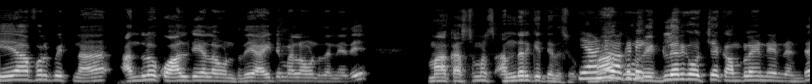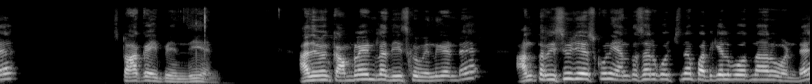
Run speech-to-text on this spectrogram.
ఏ ఆఫర్ పెట్టినా అందులో క్వాలిటీ ఎలా ఉంటది ఐటమ్ ఎలా ఉంటది అనేది మా కస్టమర్స్ అందరికీ తెలుసు. రెగ్యులర్గా వచ్చే కంప్లైంట్ ఏంటంటే స్టాక్ అయిపోయింది అని. అది మేము కంప్లైంట్ లా తీసుకోము. ఎందుకంటే అంత రిసీవ్ చేసుకుని ఎంత సరుకు వచ్చినా పట్టుకెళ్ళిపోతున్నారు అంటే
